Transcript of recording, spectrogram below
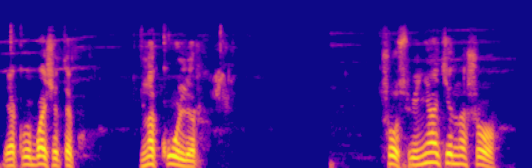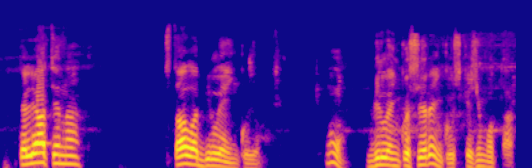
Як ви бачите, на колір, що свинятина, що телятина стала біленькою. Ну, біленько-сіренькою, скажімо так.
